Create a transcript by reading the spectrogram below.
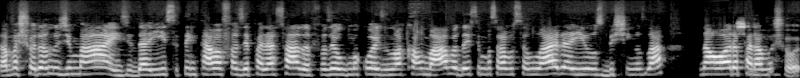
tava chorando demais, e daí você tentava fazer palhaçada, fazer alguma coisa, não acalmava, daí você mostrava o celular, aí os bichinhos lá, na hora Sim. parava o choro.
